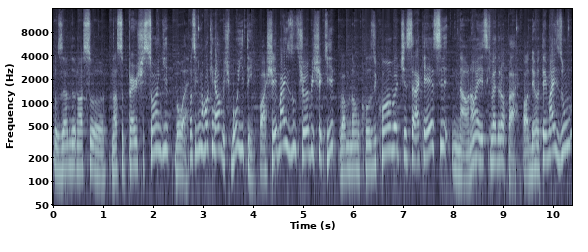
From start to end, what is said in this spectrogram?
Usando o nosso, nosso Perish Song. Boa. Consegui uma Rock Helmet. Bom item. Ó, achei mais um Trubbish aqui. Vamos dar um Close Combat. Será que é esse? Não, não é esse que vai dropar. Ó, derrotei mais um.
